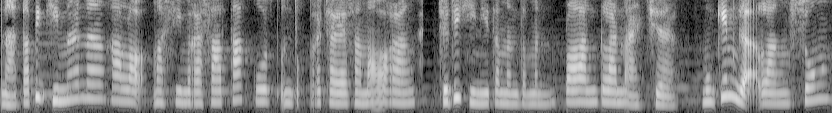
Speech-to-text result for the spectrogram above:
Nah, tapi gimana kalau masih merasa takut untuk percaya sama orang? Jadi gini teman-teman, pelan-pelan aja. Mungkin nggak langsung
